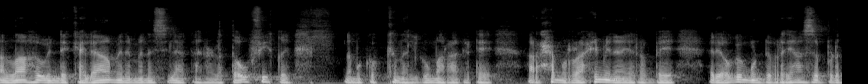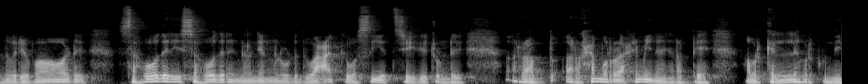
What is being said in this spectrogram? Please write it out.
അള്ളാഹുവിന്റെ കലാമിനെ മനസ്സിലാക്കാനുള്ള തൗഫീഖ് നമുക്കൊക്കെ നൽകുമാറാകട്ടെ. അർഹമുറാഹിമിനായ റബ്ബെ രോഗം കൊണ്ട് പ്രയാസപ്പെടുന്ന ഒരുപാട് സഹോദരി സഹോദരങ്ങൾ ഞങ്ങളോട് ദ്വാക്ക് വസീയത്ത് ചെയ്തിട്ടുണ്ട്. റബ്ബ് അർഹമുറാഹിമിനായ റബ്ബെ അവർക്കെല്ലാവർക്കും നീ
